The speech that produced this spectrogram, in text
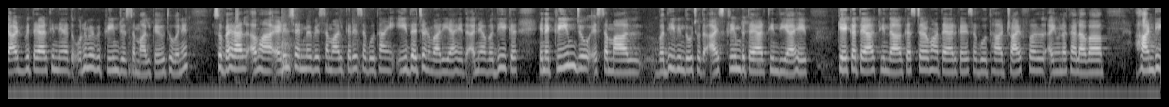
چاٽ به تيار ٿيندي آهي ته ان ۾ به ڪريم جو استعمال ڪيو ٿو وڃي. سو بهرحال اوهان اهڙين شين ۾ به استعمال ڪري سگهو ٿا ۽ عيد اچڻ واري آهي ته اڃا وڌيڪ هن ڪريم جو استعمال وڌي ويندو ڇو ته آئس ڪريم به تيار ٿيندي آهي ڪيڪ تيار ٿيندا ڪسٽرڊ اوهان تيار ڪري سگهو ٿا ٽرائفل ۽ ان کان علاوه هانڊي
